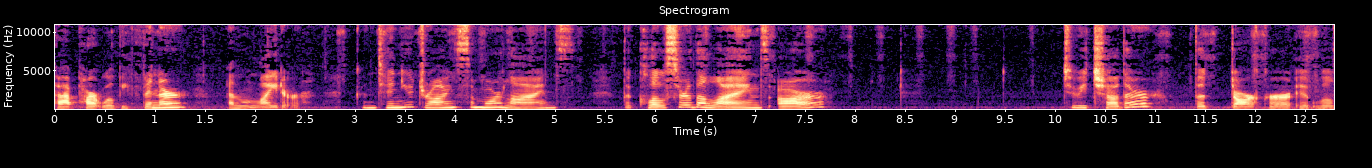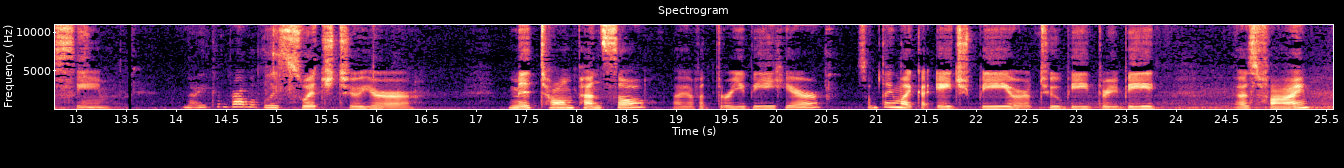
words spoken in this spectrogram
that part will be thinner and lighter. Continue drawing some more lines. The closer the lines are to each other, the darker it will seem. Now you can probably switch to your mid-tone pencil. I have a 3B here. Something like a HB or a 2B, 3B is fine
